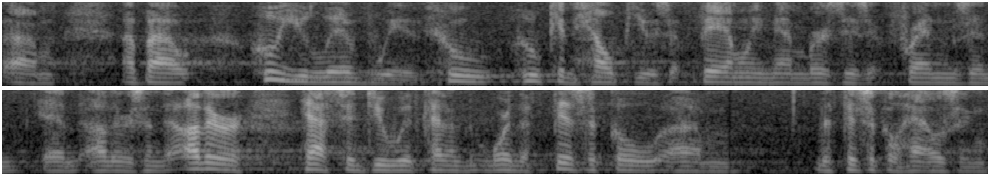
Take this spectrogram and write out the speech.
um, about who you live with, who, who can help you. Is it family members? Is it friends and, and others? And the other has to do with kind of more the physical, um, the physical housing.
